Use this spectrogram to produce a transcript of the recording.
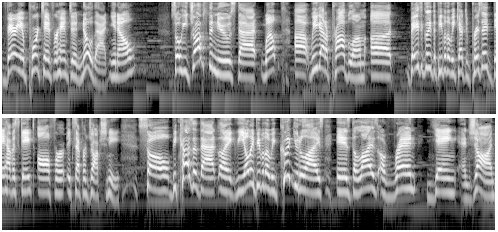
very important for him to know that, you know? So he drops the news that, well, uh, we got a problem. Uh, basically, the people that we kept in prison, they have escaped all for except for Jacques Schnee. So because of that, like the only people that we could utilize is the lives of Ren, Yang, and Jaune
